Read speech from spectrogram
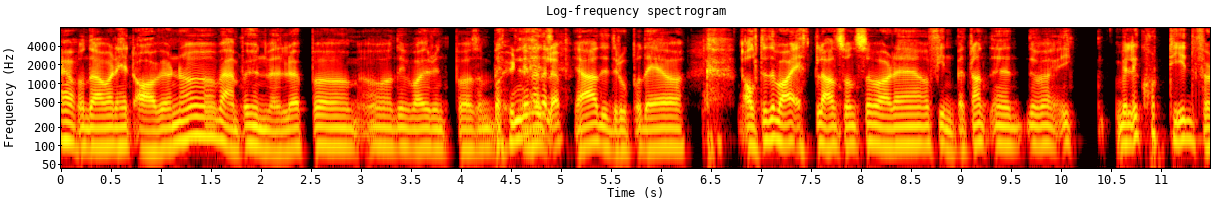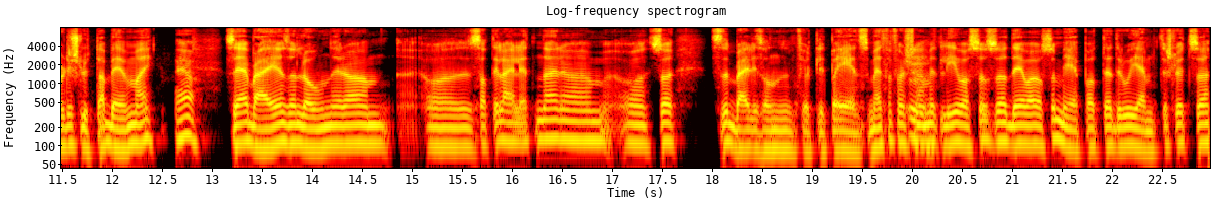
Ja. og da var det helt avgjørende å være med på hundeveddeløp, og, og de var jo rundt på sånn hundeveddeløp? Ja, de dro på det, og alltid det var et eller annet sånt, så var det å finne på et eller annet. Eh, Det var veldig kort tid før de slutta å be med meg. Ja. Så jeg blei en sånn loner og, og satt i leiligheten der. Og, og så, så det blei litt sånn, følt litt på ensomhet for første gang i mitt liv også, så det var også med på at jeg dro hjem til slutt. Så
